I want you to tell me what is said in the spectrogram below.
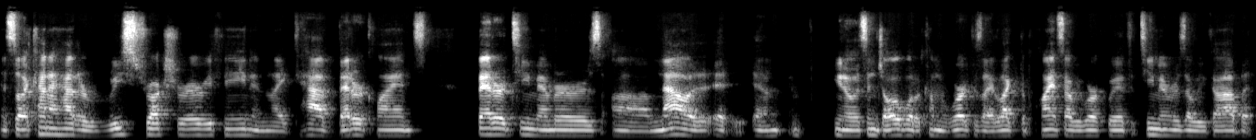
and so I kind of had to restructure everything and like have better clients, better team members. Um, now, it, it, you know, it's enjoyable to come to work because I like the clients that we work with, the team members that we got, but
